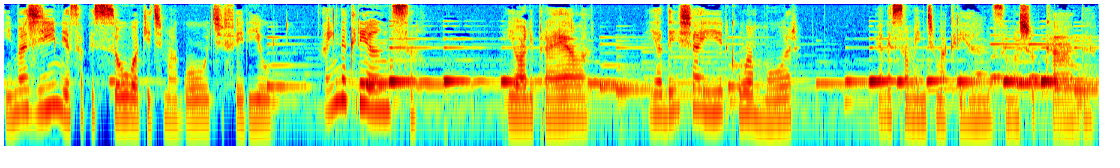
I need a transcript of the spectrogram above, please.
Imagine essa pessoa que te magoou, te feriu, ainda criança e olhe para ela e a deixa ir com amor. Ela é somente uma criança machucada.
